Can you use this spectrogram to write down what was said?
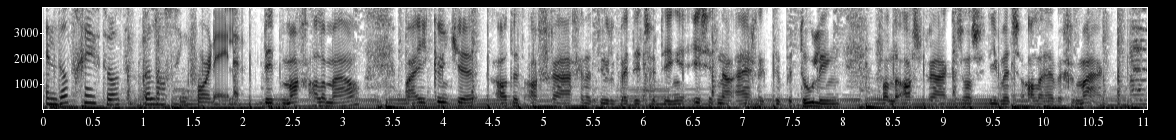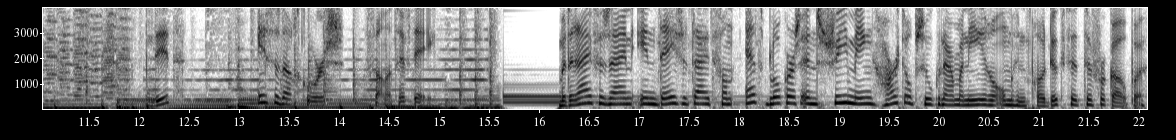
En dat geeft wat belastingvoordelen. Dit mag allemaal, maar je kunt je altijd afvragen natuurlijk bij dit soort dingen... is het nou eigenlijk de bedoeling van de afspraken zoals we die met z'n allen hebben gemaakt? Dit is de dagkoers van het FD. Bedrijven zijn in deze tijd van adblockers en streaming hard op zoek naar manieren om hun producten te verkopen.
